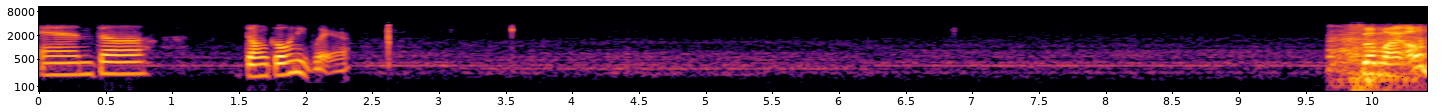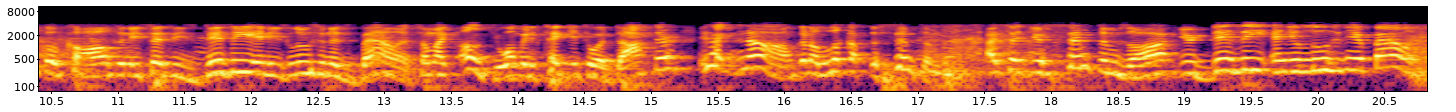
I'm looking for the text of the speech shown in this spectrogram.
and uh, don't go anywhere. So my uncle calls and he says he's dizzy and he's losing his balance. So I'm like, Uncle, you want me to take you to a doctor? He's like, No, I'm going to look up the symptoms. I said, Your symptoms are you're dizzy and you're losing your balance.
